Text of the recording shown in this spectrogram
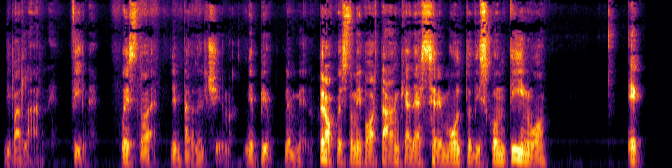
di parlarne. Fine. Questo è l'impero del cinema, né più né meno. Però questo mi porta anche ad essere molto discontinuo e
